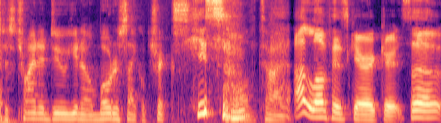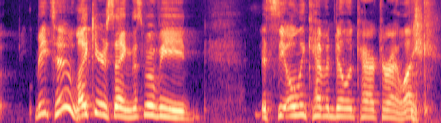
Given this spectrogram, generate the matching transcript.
just trying to do you know motorcycle tricks he's all so. the time. I love his character. So, Me too. like you were saying, this movie it's the only Kevin Dillon character I like.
